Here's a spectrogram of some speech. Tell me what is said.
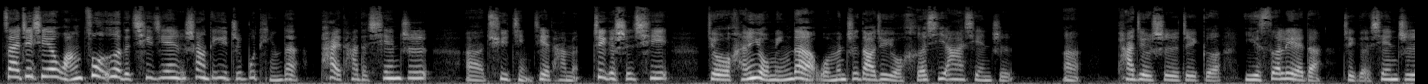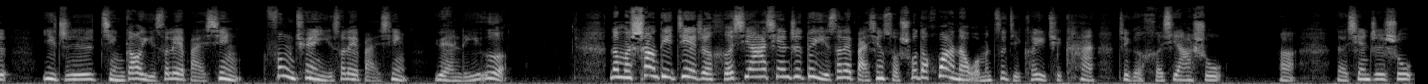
在这些王作恶的期间，上帝一直不停的派他的先知啊、去警戒他们。这个时期就很有名的，我们知道就有何西阿先知，啊、他就是这个以色列的这个先知，一直警告以色列百姓，奉劝以色列百姓远离恶。那么，上帝借着何西阿先知对以色列百姓所说的话呢，我们自己可以去看这个何西阿书，啊，那先知书。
